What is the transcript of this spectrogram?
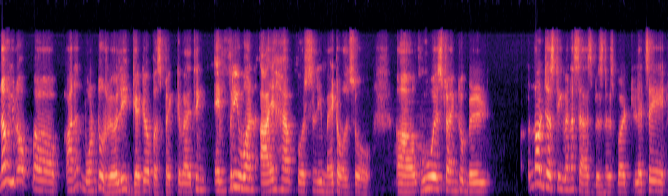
Now, you know, uh, Anand, want to really get your perspective. I think everyone I have personally met also uh, who is trying to build not just even a SaaS business, but let's say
